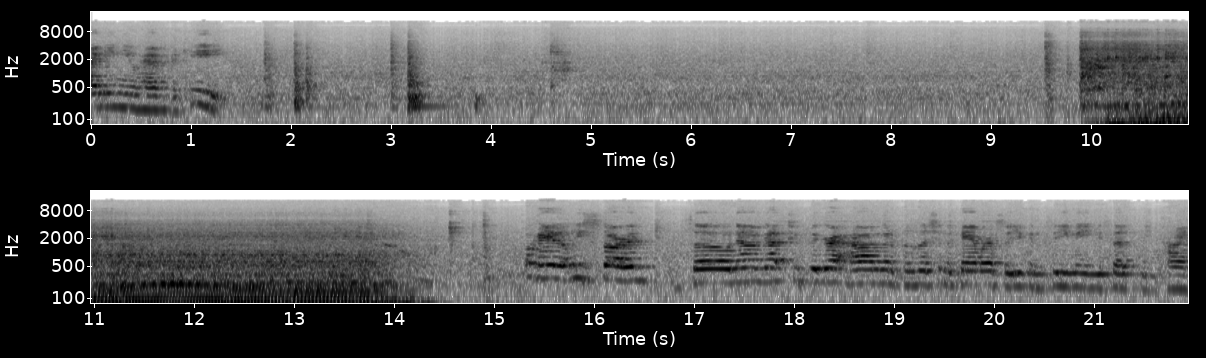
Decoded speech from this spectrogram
Providing you have the key. Okay, it at least started. So now I've got to figure out how I'm going to position the camera so you can see me set the timing.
